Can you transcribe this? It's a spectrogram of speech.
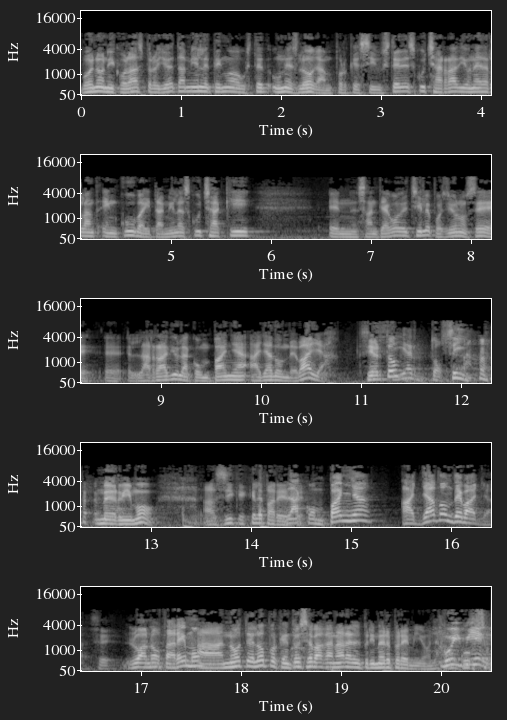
Bueno, Nicolás, pero yo también le tengo a usted un eslogan, porque si usted escucha Radio Nederland en Cuba y también la escucha aquí en Santiago de Chile, pues yo no sé, eh, la radio la acompaña allá donde vaya, ¿cierto? Cierto, sí. Me rimó. Así que, ¿qué le parece? La acompaña allá donde vaya, lo anotaremos. Anótelo porque entonces se va a ganar el primer premio. el Muy bien.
